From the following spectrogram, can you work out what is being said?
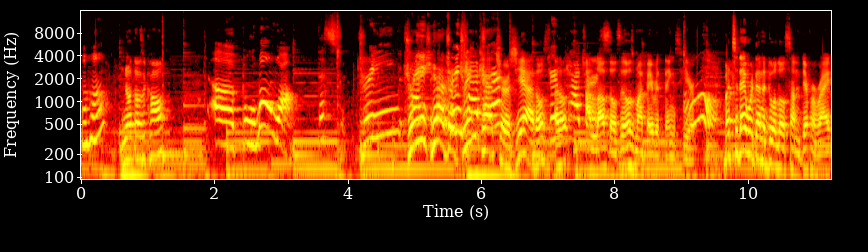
Uh huh. You know what those are called? 呃，捕梦网 ，That's dream. Dream, catcher- yeah, the dream dream catchers. Yeah, those. Dream those- I catchers. love those. Those are my favorite things here. Oh. But today we're gonna do a little something different, right?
